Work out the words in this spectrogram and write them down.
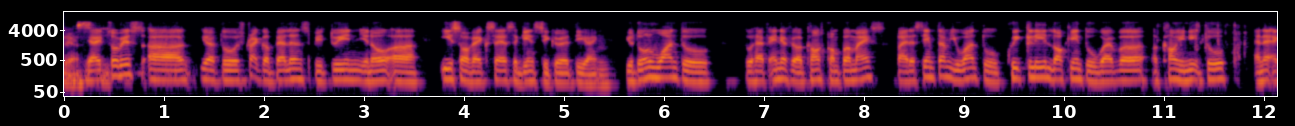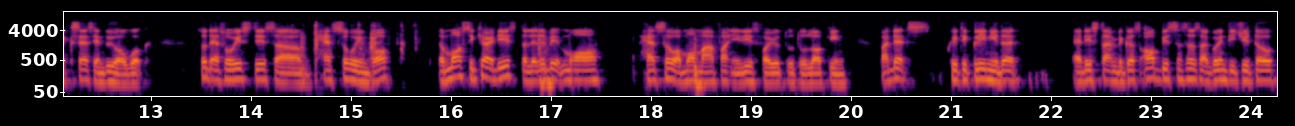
Yeah. Yeah, it's always uh you have to strike a balance between you know uh ease of access against security, right? Mm. You don't want to to have any of your accounts compromised, but at the same time you want to quickly log into whatever account you need to and then access and do your work. So there's always this um hassle involved. The more secure it is, the little bit more hassle or more mafan it is for you to to log in. But that's critically needed at this time because all businesses are going digital.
